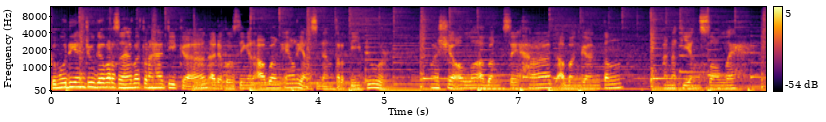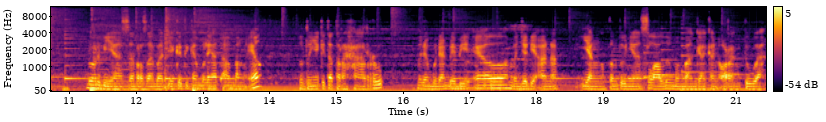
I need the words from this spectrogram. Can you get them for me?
Kemudian juga persahabat perhatikan ada postingan Abang El yang sedang tertidur. Masya Allah abang sehat, abang ganteng, anak yang soleh. Luar biasa persahabat ya ketika melihat abang El, tentunya kita terharu. Mudah-mudahan baby El menjadi anak yang tentunya selalu membanggakan orang tua.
